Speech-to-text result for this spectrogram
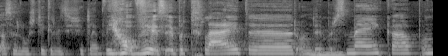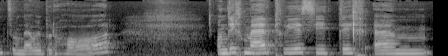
also lustigerweise ist ja glaube ich wie obvious, über die Kleider und über das Make-up und, so, und auch über Haar. Und ich merke, wie seit ich, ähm,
